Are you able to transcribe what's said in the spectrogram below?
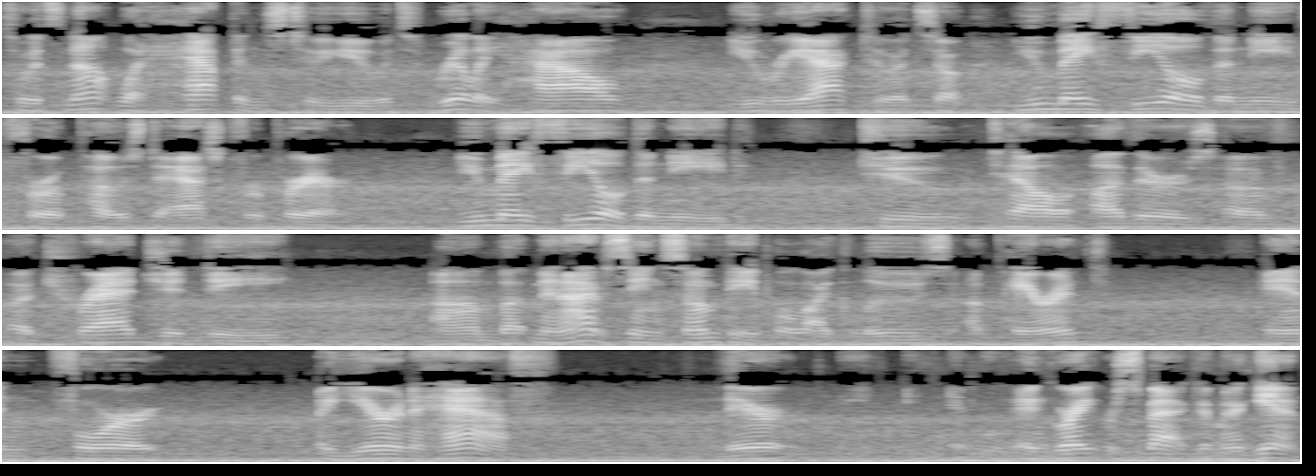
So it's not what happens to you, it's really how you react to it. So you may feel the need for a post to ask for prayer. You may feel the need to tell others of a tragedy. Um, but man, I've seen some people like lose a parent, and for a year and a half, they're in great respect. I mean, again,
